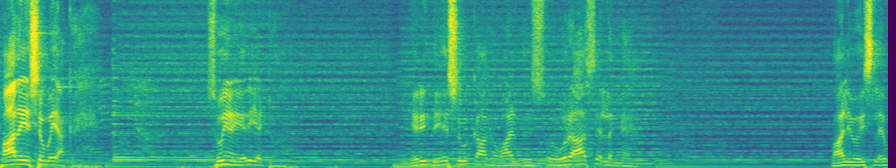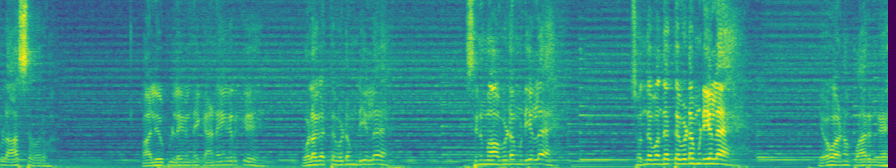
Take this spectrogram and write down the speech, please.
பாதையை செவ்வையாக்க. சுயம் எரியட்டும். எரிந்து இயேசுவுக்காக வாழ்ந்து ஒரு ஆசை இல்லைங்க. வாலி வயசுல எவ்வளவு ஆசை வரும்? வாலிப பிள்ளைங்க இன்னைக்கு அநேகருக்கு உலகத்தை விட முடியல. சினிமா விட முடியல. சொந்த பந்தத்தை விட முடியல. யோகானம் பாருங்க.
